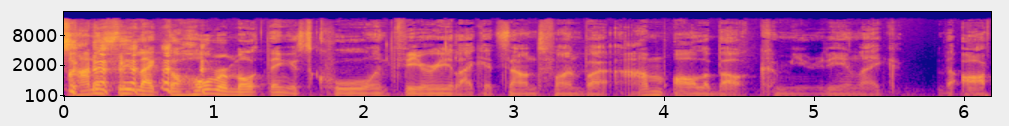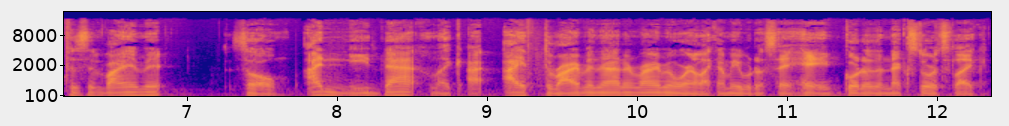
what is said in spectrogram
honestly, like the whole remote thing is cool in theory. Like it sounds fun, but I'm all about community and like the office environment. So I need that. Like I, I thrive in that environment where like I'm able to say, hey, go to the next door to like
